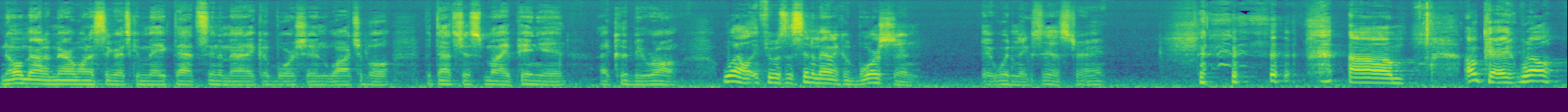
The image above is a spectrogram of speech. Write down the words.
No amount of marijuana cigarettes can make that cinematic abortion watchable, but that's just my opinion. I could be wrong. Well, if it was a cinematic abortion, it wouldn't exist, right? um, okay, well,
